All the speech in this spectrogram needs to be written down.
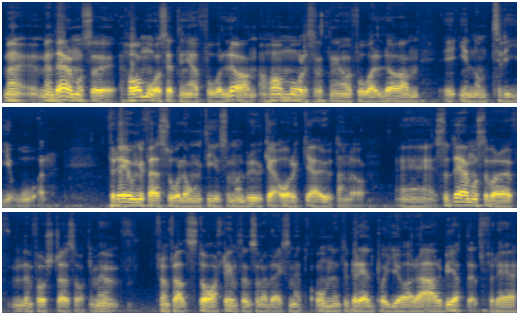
men, men däremot så ha målsättningen att få lön. Ha målsättningen att få lön inom tre år. För det är ungefär så lång tid som man brukar orka utan lön. Eh, så det måste vara den första saken. Men framförallt starta inte en sån här verksamhet om du inte är beredd på att göra arbetet. För det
